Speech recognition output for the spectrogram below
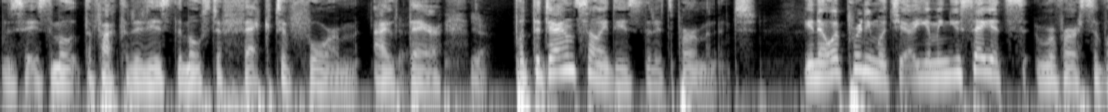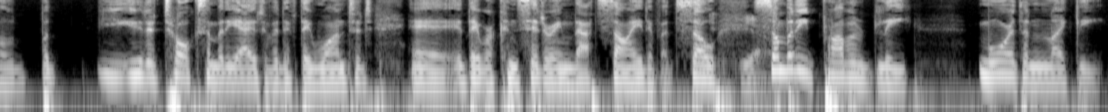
was is the mo- the fact that it is the most effective form out yeah. there. Yeah. But the downside is that it's permanent. You know, it pretty much. I mean, you say it's reversible, but you'd have talk somebody out of it if they wanted, uh, they were considering that side of it. So yeah. somebody probably more than likely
